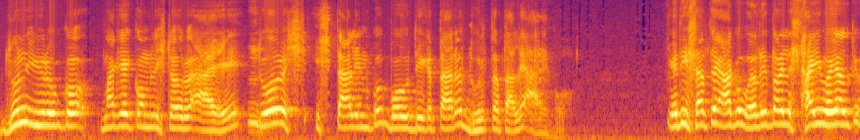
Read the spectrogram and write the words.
जुन युरोपको मा केही कम्युनिस्टहरू आए त्यो स्टालिनको बौद्धिकता र धूर्तताले आएको। यदि साँच्चै आएको भए त अहिले स्थायी भइहाल्थ्यो।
